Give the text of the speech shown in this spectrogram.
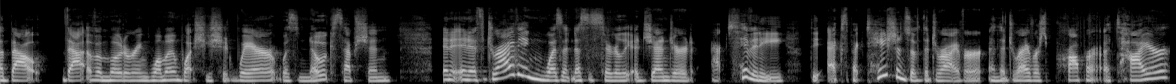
about that of a motoring woman, what she should wear was no exception. And, and, if driving wasn't necessarily a gendered activity, the expectations of the driver and the driver's proper attire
